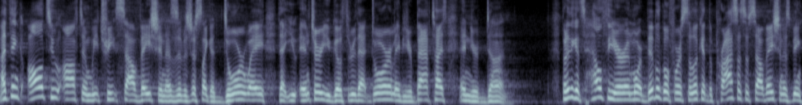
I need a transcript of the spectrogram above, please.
I think all too often we treat salvation as if it's just like a doorway that you enter, you go through that door, maybe you're baptized, and you're done. But I think it's healthier and more biblical for us to look at the process of salvation as being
